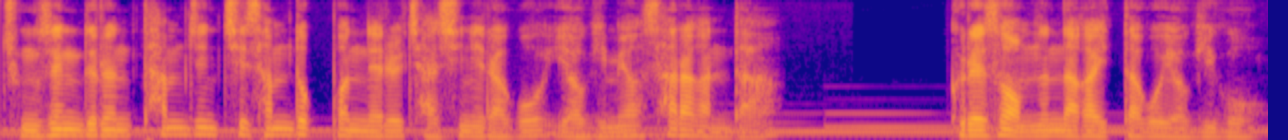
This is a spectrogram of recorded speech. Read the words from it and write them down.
중생들은 탐진치 삼독 번뇌를 자신이라고 여기며 살아간다. 그래서 없는 나가 있다고 여기고,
